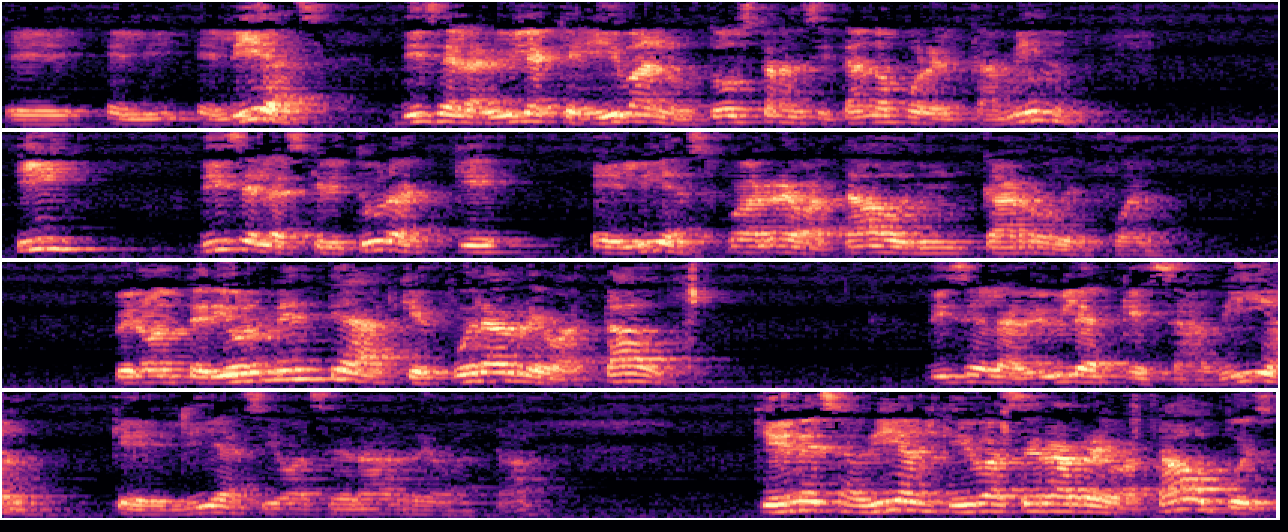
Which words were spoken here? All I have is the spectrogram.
eh, Elías, dice la Biblia que iban los dos transitando por el camino y Dice la escritura que Elías fue arrebatado en un carro de fuego. Pero anteriormente a que fuera arrebatado, dice la Biblia que sabían que Elías iba a ser arrebatado. ¿Quiénes sabían que iba a ser arrebatado? Pues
